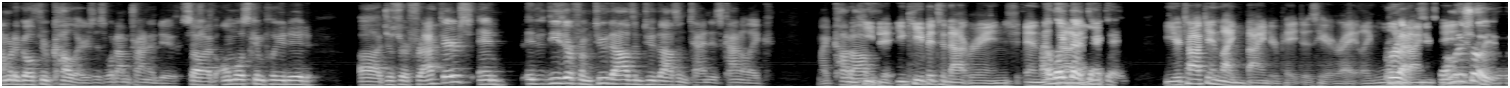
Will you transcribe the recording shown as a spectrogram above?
I'm gonna go through colors, is what I'm trying to do. So I've almost completed uh, just refractors, and it, these are from 2000, 2010 is kind of like my You cutoff. keep it. You keep it to that range, and I like uh, that decade. You're talking like binder pages here, right? Like one Correct. binder So I'm gonna show you.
